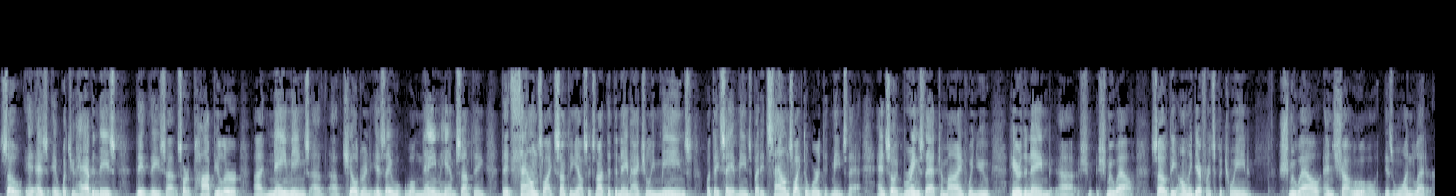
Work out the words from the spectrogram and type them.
So as what you have in these the, these uh, sort of popular uh, namings of, of children is they w- will name him something that sounds like something else. It's not that the name actually means what they say it means, but it sounds like the word that means that. And so it brings that to mind when you hear the name uh, Shmuel. So the only difference between Shmuel and Shaul is one letter.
